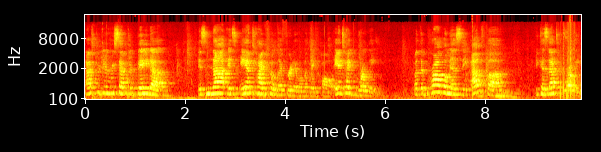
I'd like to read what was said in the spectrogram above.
estrogen receptor beta, is not, it's anti proliferative, what they call, anti growing. But the problem is the alpha, because that's growing.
